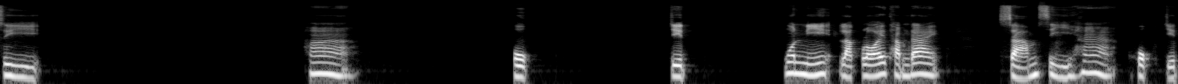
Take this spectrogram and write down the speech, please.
สี่ห้าหกเจ็ดงวดนี้หลักร้อยทำได้สามสี่ห้าหกเจ็ด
